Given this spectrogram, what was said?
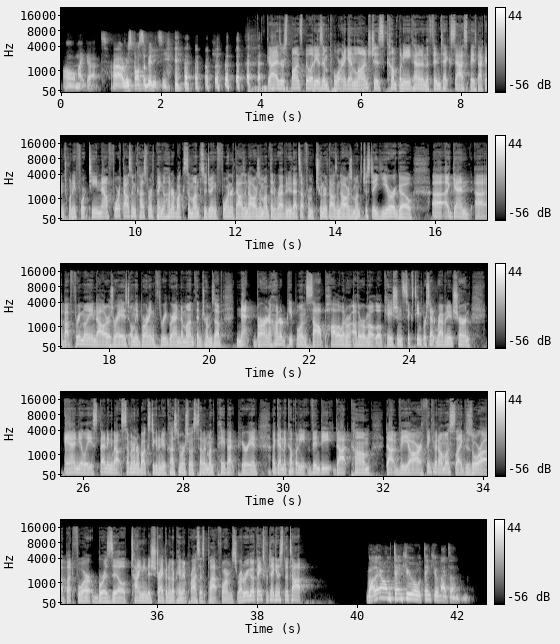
Oh my God. Uh, responsibility. Guys, responsibility is important. Again, launched his company kind of in the fintech SaaS space back in 2014. Now 4,000 customers paying 100 bucks a month, so doing $400,000 a month in revenue. That's up from $200,000 a month just a year ago. Uh, again, uh, about $3 million raised, only burning three grand a month in terms of net burn. 100 people in Sao Paulo and other remote locations, 16% revenue churn annually, spending about 700 bucks to get a new customer, so a seven month payback period. Again, the company Vindi.com.br. Think of it almost like Zuora, but for Brazil, tying into Stripe and other payment process platforms. Rodrigo, thanks for taking us to the top. Valerian, thank you. Thank you, Nathan.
